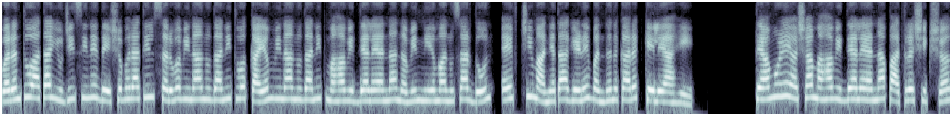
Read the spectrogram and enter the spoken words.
परंतु आता युजीसीने देशभरातील सर्व विनानुदानित व कायम विनानुदानित महाविद्यालयांना नवीन नियमानुसार दोन एफ ची मान्यता घेणे बंधनकारक केले आहे. त्यामुळे अशा महाविद्यालयांना पात्र शिक्षक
